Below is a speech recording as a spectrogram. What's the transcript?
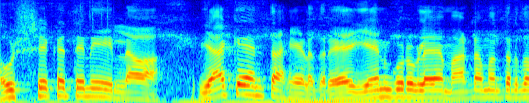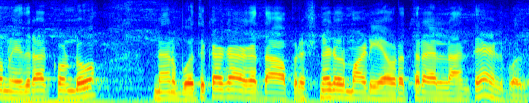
ಅವಶ್ಯಕತೆಯೇ ಇಲ್ಲ. ಯಾಕೆ ಅಂತ ಹೇಳಿದ್ರೆ, ಏನು ಗುರುಗಳೇ, ಮಾಟ ಮಂತ್ರದವ್ನು ಎದುರಾಕೊಂಡು ನಾನು ಬದುಕೋಕ್ಕಾಗತ್ತಾ ಆ ಪ್ರಶ್ನೆಗಳು ಮಾಡಿ ಅವ್ರ ಹತ್ರ ಎಲ್ಲ ಅಂತ ಹೇಳ್ಬೋದು.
